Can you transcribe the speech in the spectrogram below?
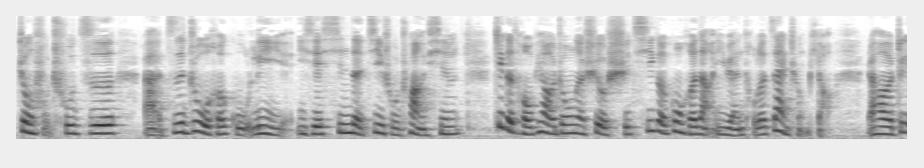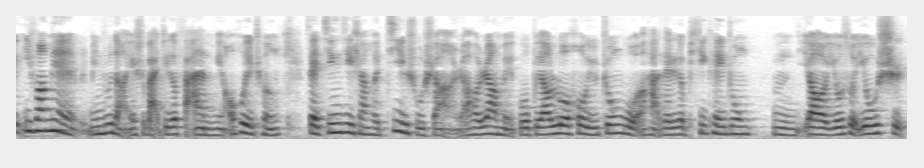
政府出资啊，资助和鼓励一些新的技术创新。这个投票中呢，是有十七个共和党议员投了赞成票。然后这个一方面，民主党也是把这个法案描绘成在经济上和技术上，然后让美国不要落后于中国哈，在这个 PK 中，嗯，要有所优势。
